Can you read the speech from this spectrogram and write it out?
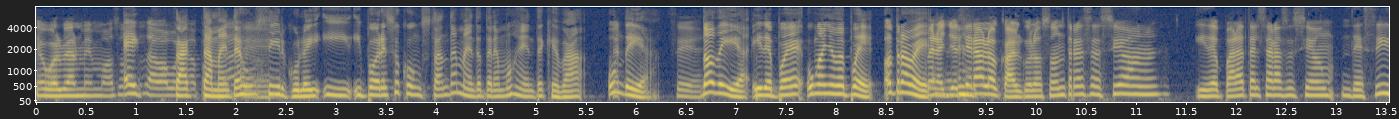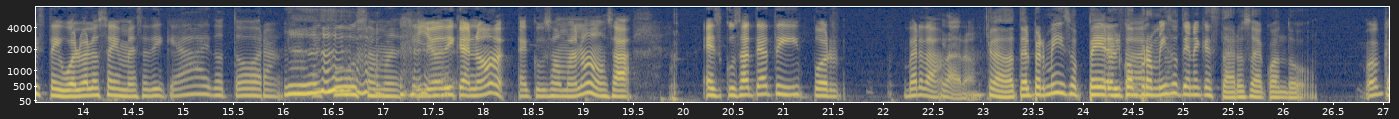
Que vuelve al mismo asunto. o sea, va a volver a Exactamente, es un círculo y, y, y por eso constantemente tenemos gente que va un día, Sí. dos días y después, un año después, otra vez. Mira, yo he tirado los cálculos, son tres sesiones y después la tercera sesión desiste y vuelve a los seis meses y que, ay, doctora, excúsame. y yo dije, no, excúsame no, o sea, excúsate a ti por, ¿verdad? Claro. Claro, date el permiso, pero el compromiso tiene que estar, o sea, cuando... Ok.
